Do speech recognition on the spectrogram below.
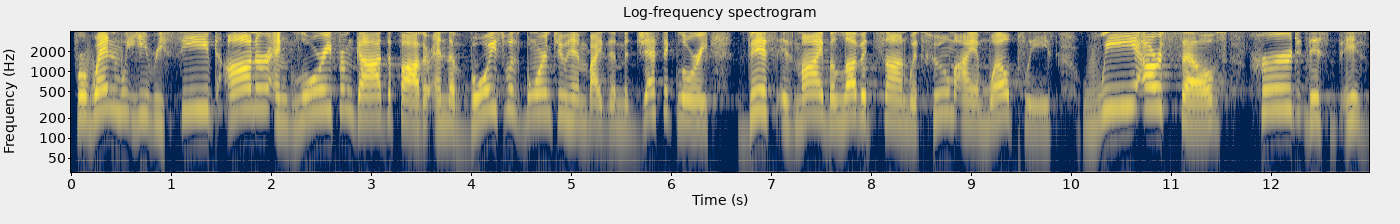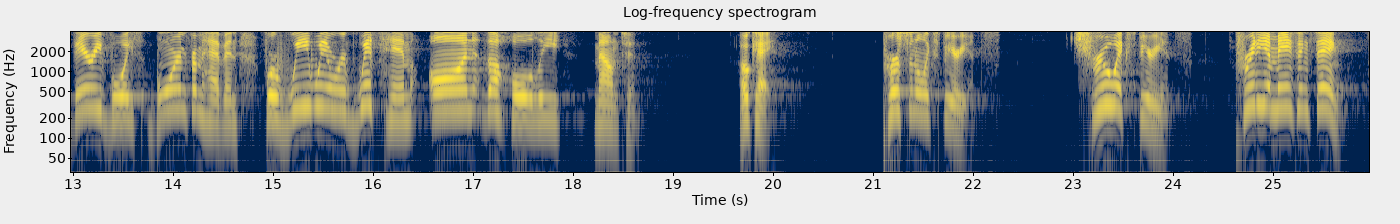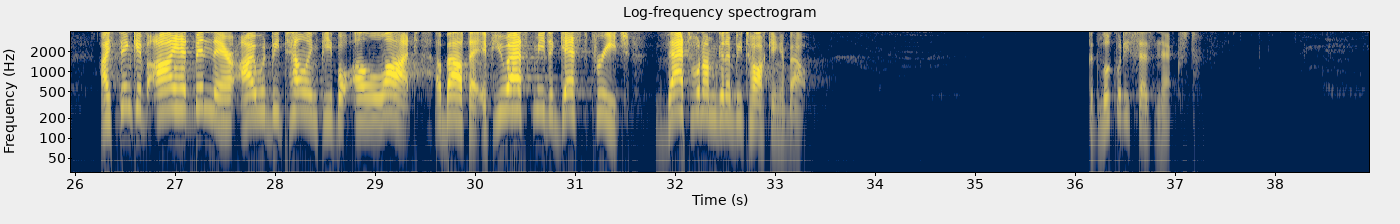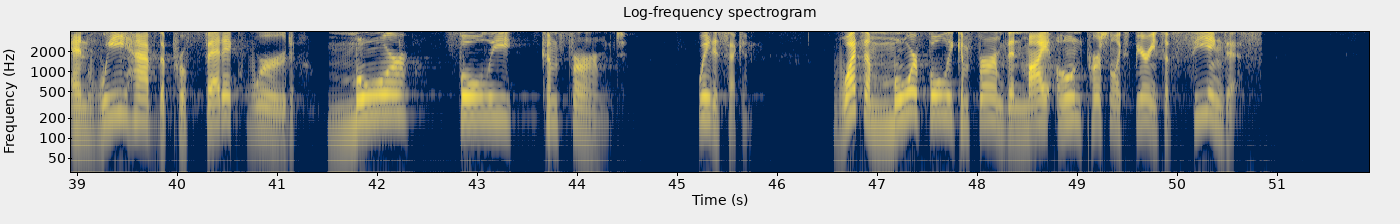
For when we, he received honor and glory from God the Father, and the voice was borne to him by the majestic glory, This is my beloved Son, with whom I am well pleased. We ourselves heard this, his very voice borne from heaven, for we were with him on the holy mountain. Okay, personal experience, true experience, pretty amazing thing. I think if I had been there, I would be telling people a lot about that. If you ask me to guest preach, that's what I'm going to be talking about. But look what he says next. And we have the prophetic word more fully confirmed. Wait a second. What's a more fully confirmed than my own personal experience of seeing this?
